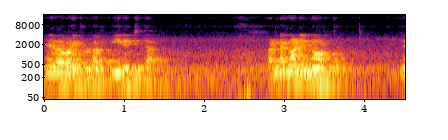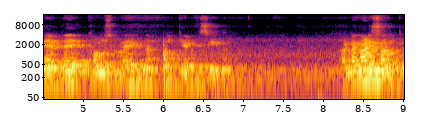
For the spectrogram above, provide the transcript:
നേതാവായിട്ടുള്ള പി രചിത. കണ്ടങ്ങാടി നോർത്ത് നേരത്തെ കൗൺസിലറായിരുന്ന P K Praseetha Kandangadi south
